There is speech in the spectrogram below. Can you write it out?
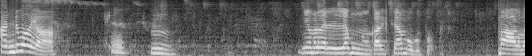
കണ്ടുപോയോ. ഇനി നമ്മൾ വല്ല മുങ്ങ. കളിച്ചാൻ പോകും ഇപ്പൊ. മാളുമ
